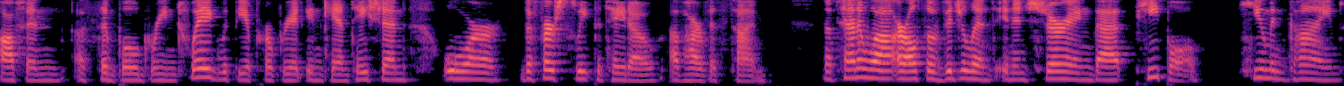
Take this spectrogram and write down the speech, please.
often a simple green twig with the appropriate incantation or the first sweet potato of harvest time. Now, Tanawa are also vigilant in ensuring that people, humankind,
